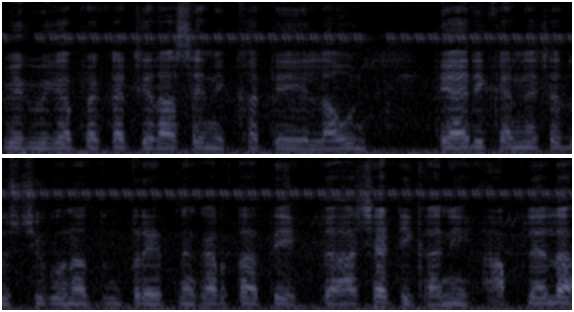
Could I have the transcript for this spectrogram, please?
वेगवेगळ्या प्रकारची रासायनिक खते लावून तयारी करण्याच्या दृष्टिकोनातून प्रयत्न करतात ते तर अशा ठिकाणी आपल्याला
